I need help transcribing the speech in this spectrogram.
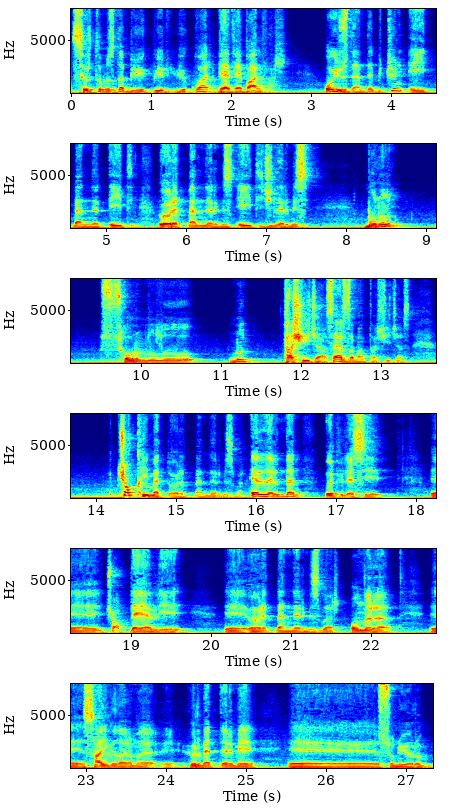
sırtımızda büyük bir yük var ve vebal var. O yüzden de bütün eğitmenler, eğit öğretmenlerimiz, eğiticilerimiz bunun sorumluluğunu taşıyacağız. Her zaman taşıyacağız. Çok kıymetli öğretmenlerimiz var. Ellerinden öpülesi, e, çok değerli e, öğretmenlerimiz var. Onlara e, saygılarımı, e, hürmetlerimi e, sunuyorum.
